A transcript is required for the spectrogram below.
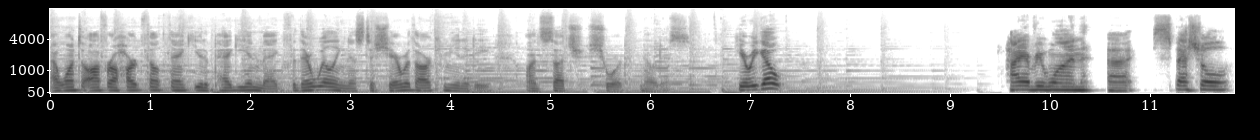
I want to offer a heartfelt thank you to Peggy and Meg for their willingness to share with our community on such short notice. Here we go. Hi, everyone. Uh, special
